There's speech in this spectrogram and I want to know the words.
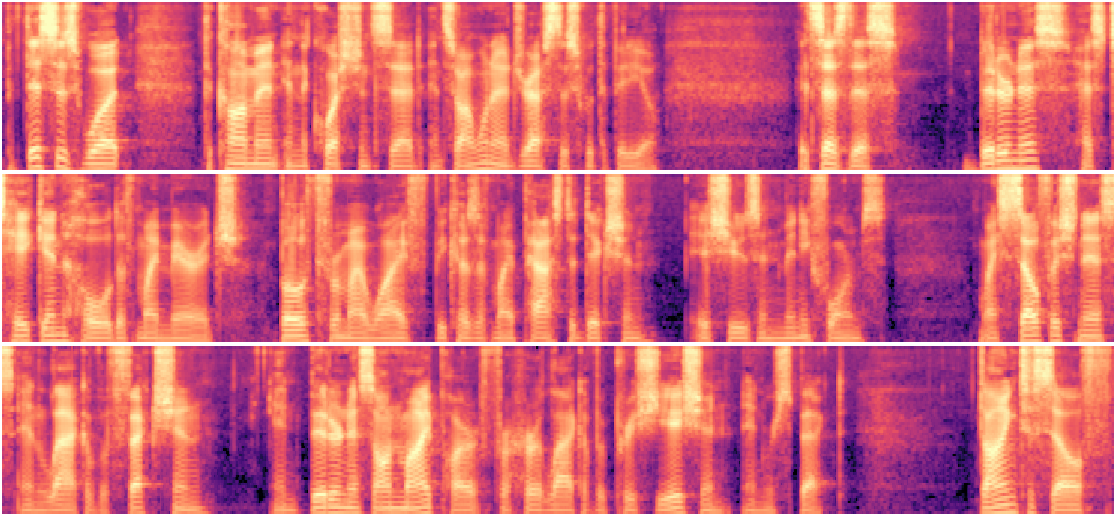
But this is what the comment and the question said. And so I want to address this with the video. It says this Bitterness has taken hold of my marriage, both for my wife because of my past addiction issues in many forms, my selfishness and lack of affection, and bitterness on my part for her lack of appreciation and respect. Dying to self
